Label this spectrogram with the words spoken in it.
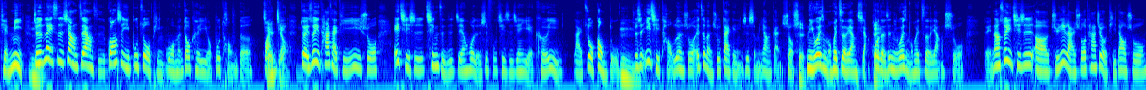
甜蜜，嗯、就是类似像这样子，光是一部作品，我们都可以有不同的观点。嗯、对，所以他才提议说，哎，其实亲子之间或者是夫妻之间也可以来做共读，嗯，就是一起讨论说，哎，这本书带给你是什么样的感受？是你为什么会这样想，或者是你为什么会这样说？对，那所以其实呃，举例来说，他就有提到说，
